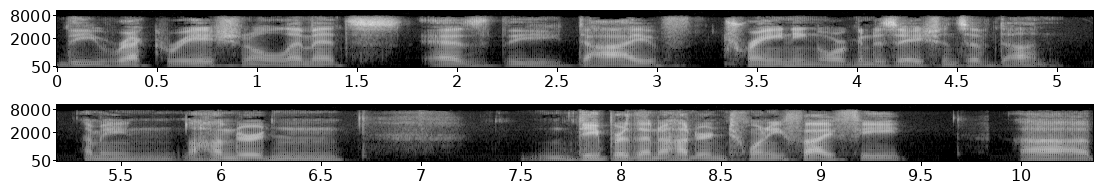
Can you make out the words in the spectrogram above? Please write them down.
the recreational limits as the dive training organizations have done. I mean, 100 and deeper than 125 feet, uh,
